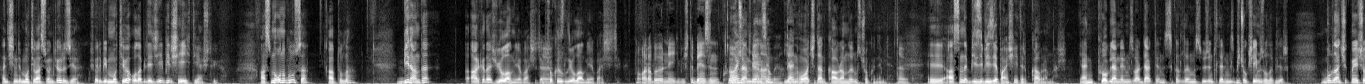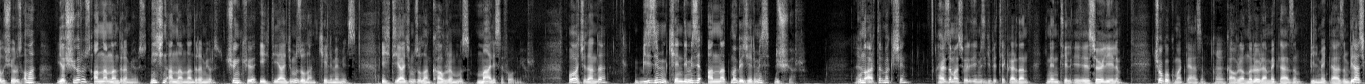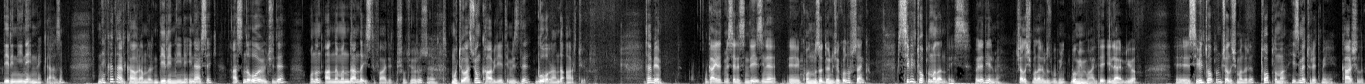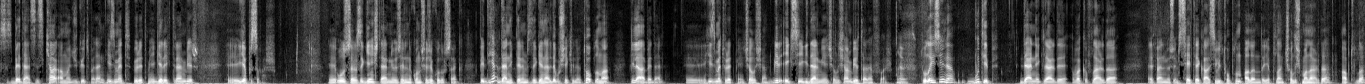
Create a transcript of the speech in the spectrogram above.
hani şimdi motivasyon diyoruz ya şöyle bir motive olabileceği bir şeye ihtiyaç duyuyor. Aslında onu bulsa Abdullah bir anda arkadaş yol almaya başlayacak. Evet. Çok hızlı yol almaya başlayacak. O araba örneği gibi işte benzin koyulacak Aynen, yani benzin. arabaya. Yani o açıdan kavramlarımız çok önemli. Evet. Ee, aslında bizi biz yapan şeydir bu kavramlar. Yani problemlerimiz var, dertlerimiz, sıkıntılarımız, üzüntülerimiz birçok şeyimiz olabilir. buradan çıkmaya çalışıyoruz ama yaşıyoruz, anlamlandıramıyoruz. Niçin anlamlandıramıyoruz? Çünkü ihtiyacımız olan kelimemiz, ihtiyacımız olan kavramımız maalesef olmuyor. O açıdan da bizim kendimizi anlatma becerimiz düşüyor. Evet. Bunu arttırmak için her zaman söylediğimiz gibi tekrardan yine nitel, e, söyleyelim. Çok okumak lazım. Evet. Kavramları öğrenmek lazım, bilmek lazım. Birazcık derinliğine inmek lazım. Ne kadar kavramların derinliğine inersek aslında o ölçüde onun anlamından da istifade etmiş oluyoruz. Evet. Motivasyon kabiliyetimiz de bu oranda artıyor. Tabii gayret meselesindeyiz. Yine e, konumuza dönecek olursak sivil toplum alanındayız. Öyle değil mi? Çalışmalarımız bu, bu minvalde ilerliyor. E, sivil toplum çalışmaları topluma hizmet üretmeyi karşılıksız, bedelsiz, kar amacı gütmeden hizmet üretmeyi gerektiren bir e, yapısı var. E, Uluslararası Genç Derneği özelinde konuşacak olursak ve diğer derneklerimizde genelde bu şekilde topluma bila bedel e, hizmet üretmeye çalışan, bir eksiği gidermeye çalışan bir taraf var. Evet. Dolayısıyla bu tip derneklerde, vakıflarda, efendim söyleyeyim STK sivil toplum alanında yapılan çalışmalarda Abdullah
